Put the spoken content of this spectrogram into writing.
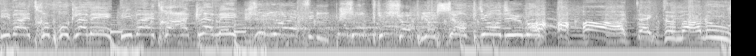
Il va être proclamé, il va être acclamé. Julien Alaphilippe, champion, champion, champion du monde. Attaque de Marlou.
